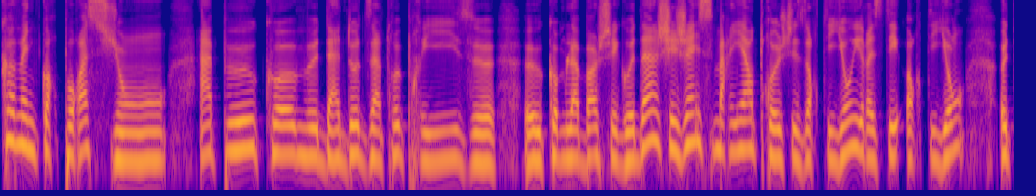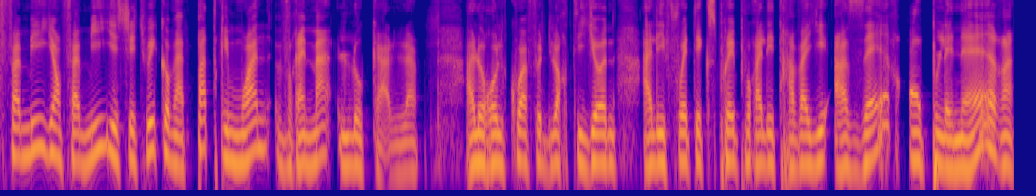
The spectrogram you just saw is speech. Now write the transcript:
comme une corporation, un peu comme dans d'autres entreprises, euh, euh, comme là-bas chez Godin. Chez Jean, ils se mariaient entre eux. Chez Ortillon, ils restaient Ortillon, de famille en famille, et situé comme un patrimoine vraiment local. Alors, le coiffe de l'Ortillonne allait fouette exprès pour aller travailler à Zer, en plein air,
